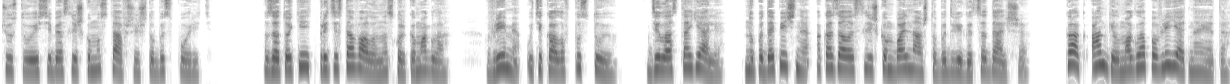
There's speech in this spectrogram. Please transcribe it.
чувствуя себя слишком уставшей, чтобы спорить. Зато Кейт протестовала, насколько могла. Время утекало впустую. Дела стояли, но подопечная оказалась слишком больна, чтобы двигаться дальше. Как ангел могла повлиять на это?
